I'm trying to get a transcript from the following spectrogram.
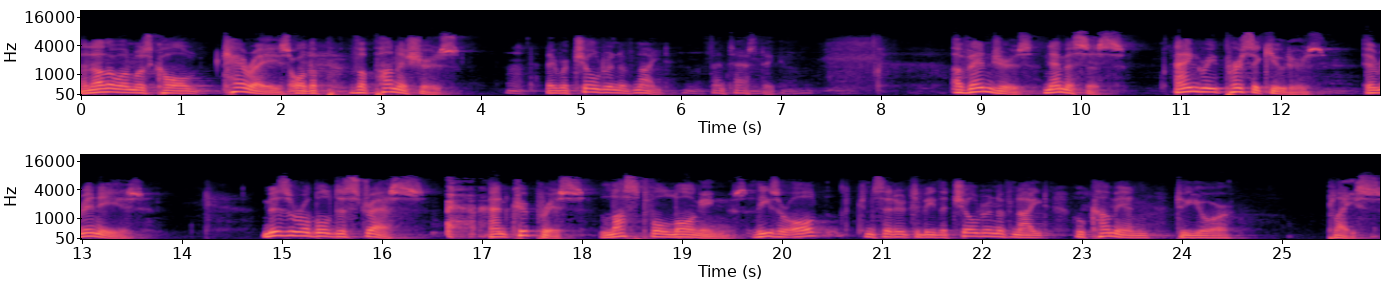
Another one was called Keres, or the, the Punishers. They were children of night. Fantastic. Avengers, Nemesis. Angry persecutors, Erinyes miserable distress, and kypris, lustful longings. These are all considered to be the children of night who come in to your place.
